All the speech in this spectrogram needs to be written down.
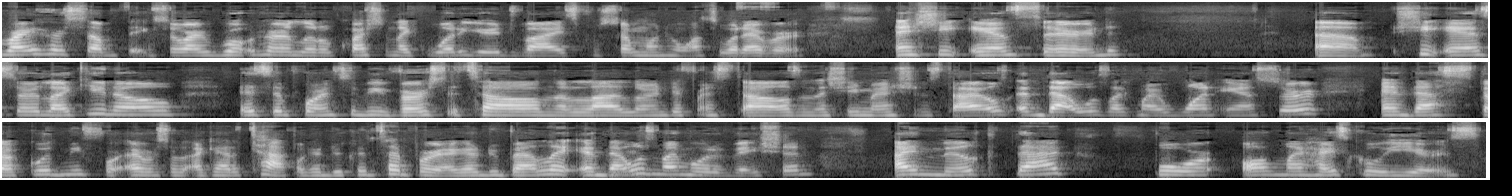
write her something, so I wrote her a little question like, "What are your advice for someone who wants whatever?" And she answered. Um, she answered like, you know, it's important to be versatile and I learn different styles. And then she mentioned styles, and that was like my one answer, and that stuck with me forever. So I got to tap, I got to do contemporary, I got to do ballet, and that was my motivation. I milked that for all my high school years.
